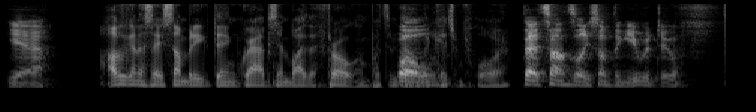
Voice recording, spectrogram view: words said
yeah, I was gonna say somebody then grabs him by the throat and puts him down on the kitchen floor. that sounds like something you would do.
